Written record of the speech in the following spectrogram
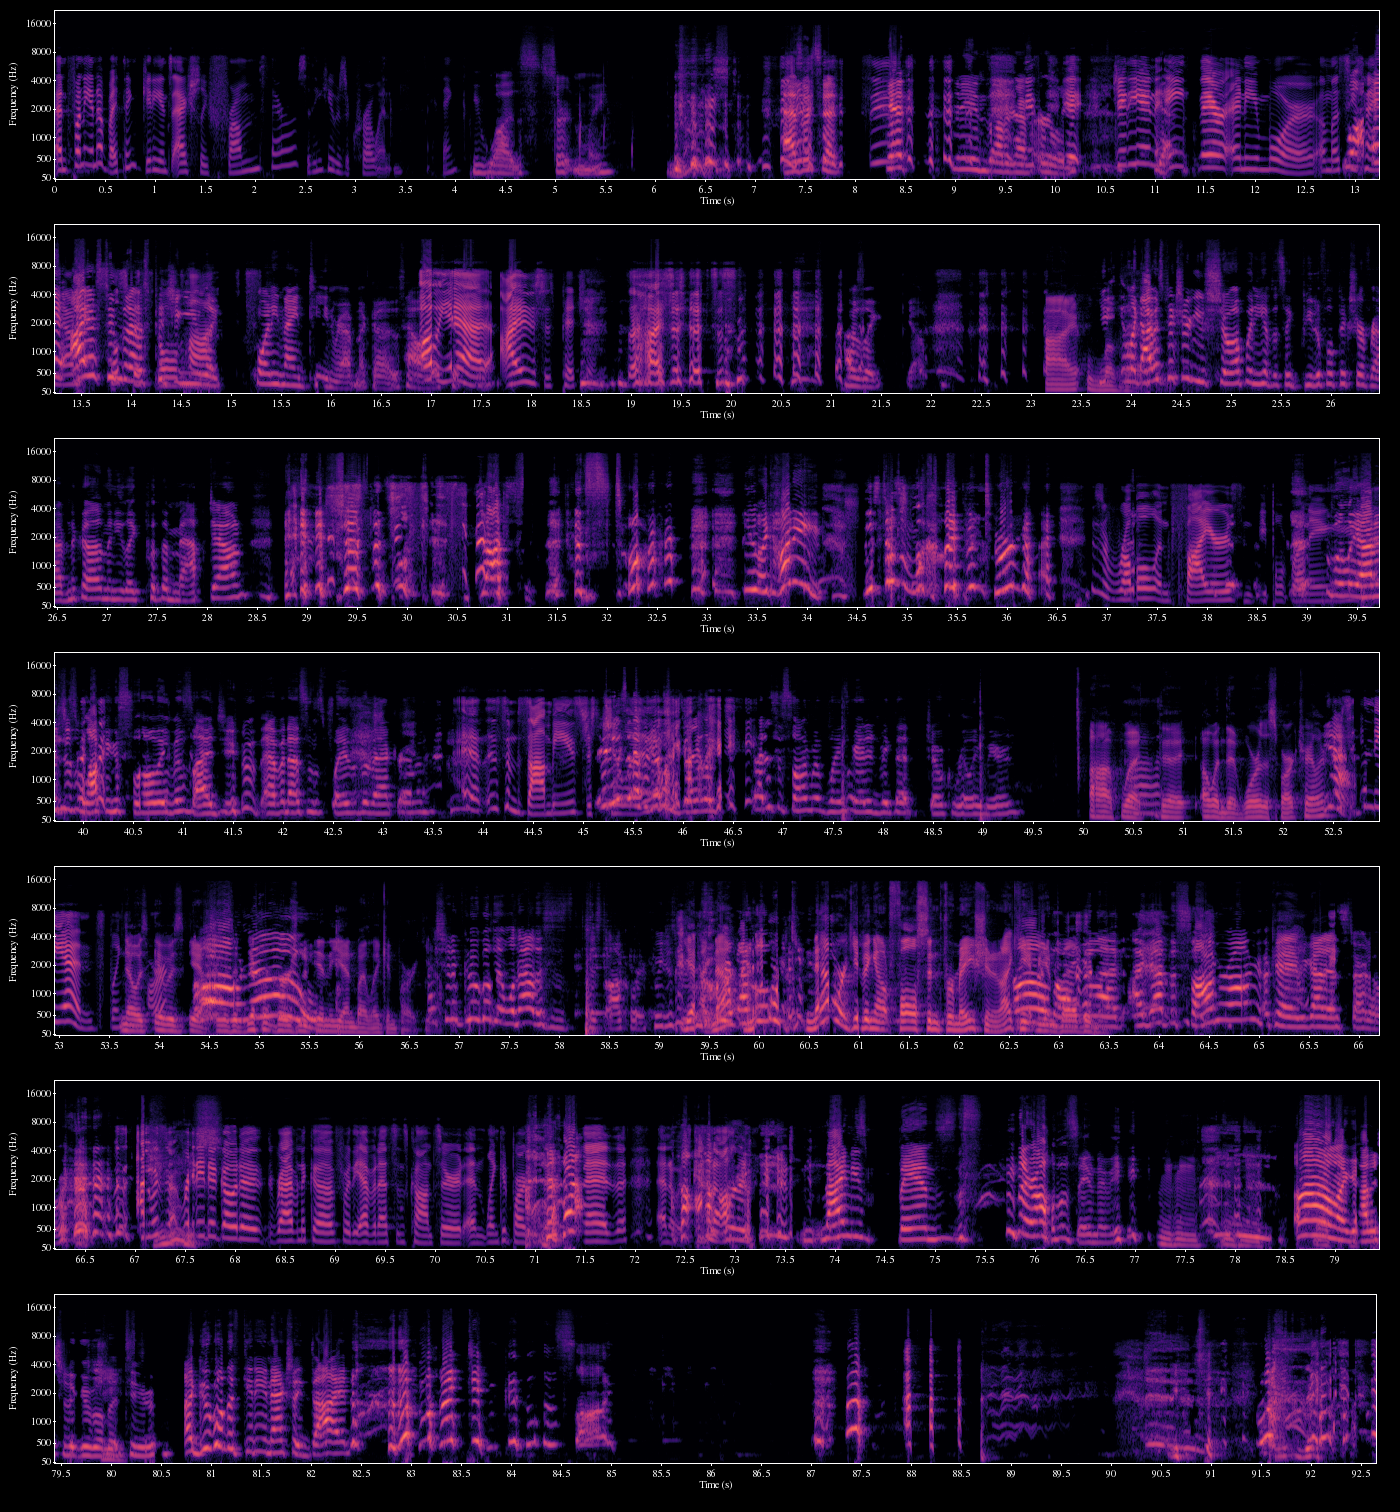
And funny enough, I think Gideon's actually from Theros. I think he was a Akroan. I think. he was certainly. Nice. As I said, Get Gideon's autograph He's- early. yeah, Gideon Yeah. ain't there anymore unless well, he's hanging out. I, I assumed that I was pitching you like 2019 Ravnica is how. Oh was yeah, pitching. I was just pitching. So I was just- I was like, yeah. I You- like. I was picturing you show up when you have this like beautiful picture of Ravnica, and then you like put the map down, and it's just this dust and storm. You're like, honey, this doesn't look like the tour guide. There's rubble and fires and people running. Liliana's just walking slowly beside you. Evanescence plays in the background. and there's some zombies just It is chilling. Evanescence, like, right? Like. That is a song that plays. Like I didn't make that joke really weird. Uh, what Uh, the oh, and the War of the Spark trailer? Yeah. It's in the end. Linkin No, it was, it Park? was yeah, Oh, it was a different version of In the End by Linkin Park. Yeah. I should have googled it. Well, now this is just awkward. Can we just? Yeah, now, now, we're, now we're giving out false information, and I can't oh be involved in that. god, I got the song wrong. Okay, we gotta start over. I was ready to go to Ravnica for the Evanescence concert, and Linkin Park was in bed, and it was kind of Awkward. awkward. 90s bands, they're all the same to me. Mhm, mhm. Oh my god, I should have googled it too. I googled if Gideon actually died, but I didn't google the song.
